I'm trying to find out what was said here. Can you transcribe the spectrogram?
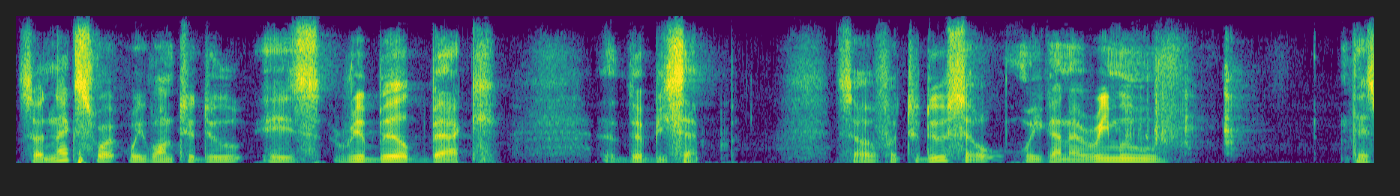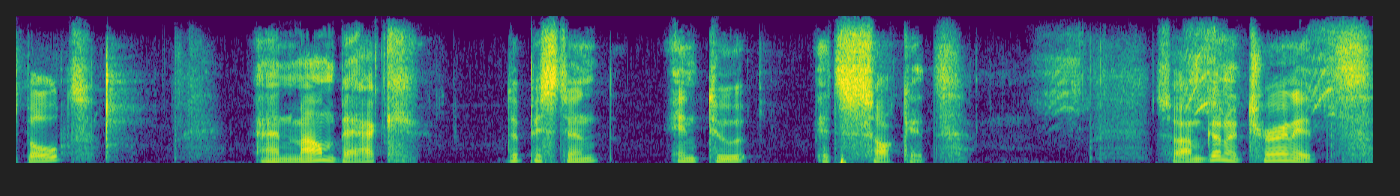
So next what we want to do is rebuild back the bicep. So for to do so, we're gonna remove this bolt and mount back the piston into its socket. So I'm going to turn it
